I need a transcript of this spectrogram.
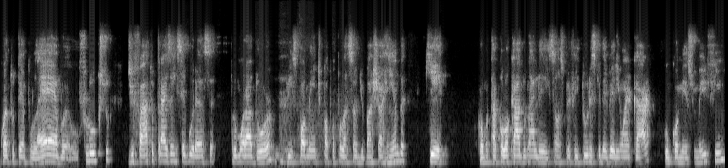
quanto tempo leva, o fluxo, de fato traz a insegurança para o morador, principalmente para a população de baixa renda, que, como está colocado na lei, são as prefeituras que deveriam arcar com começo, meio e fim,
